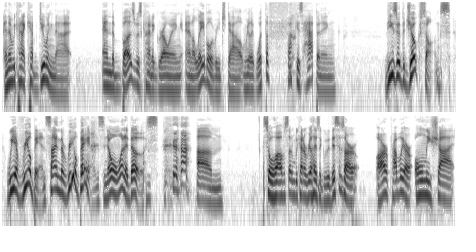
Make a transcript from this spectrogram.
and then we kind of kept doing that. And the buzz was kind of growing, and a label reached out, and we were like, "What the fuck is happening?" these are the joke songs. We have real bands. Sign the real bands. No one wanted those. um, so all of a sudden we kind of realized like this is our our probably our only shot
